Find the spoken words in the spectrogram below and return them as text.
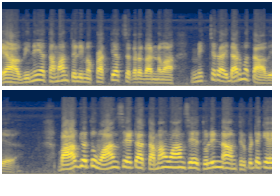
එයා විනය තමන් තුළින්ම ප්‍රත්‍යක්ෂ කරගන්නවා. මෙච්චරයි ධර්මතාවය. භාග්‍යතුන් වහන්සේට තමන් වහන්සේ තුලින් නම් ත්‍රිපිටකය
